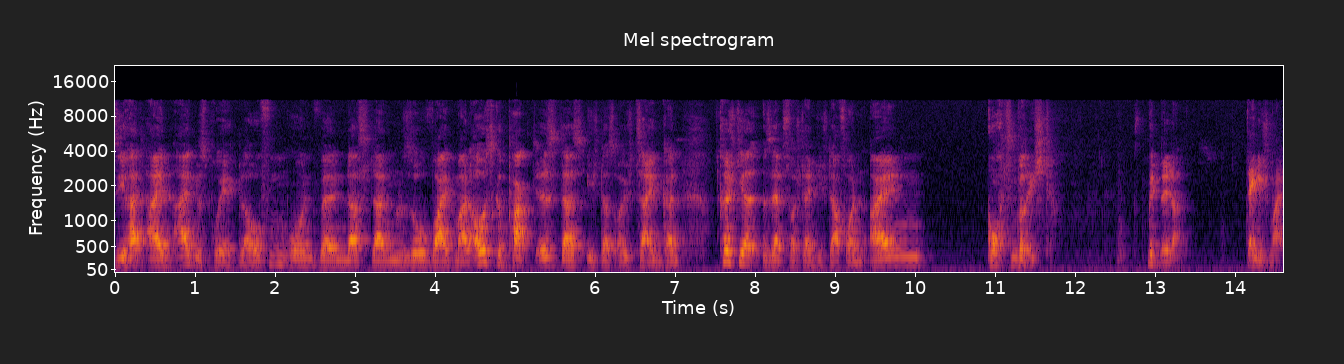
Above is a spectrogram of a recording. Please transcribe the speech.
Sie hat ein eigenes Projekt laufen und wenn das dann so weit mal ausgepackt ist, dass ich das euch zeigen kann, kriegt ihr selbstverständlich davon einen kurzen Bericht. Mit Bildern. Denke ich mal.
